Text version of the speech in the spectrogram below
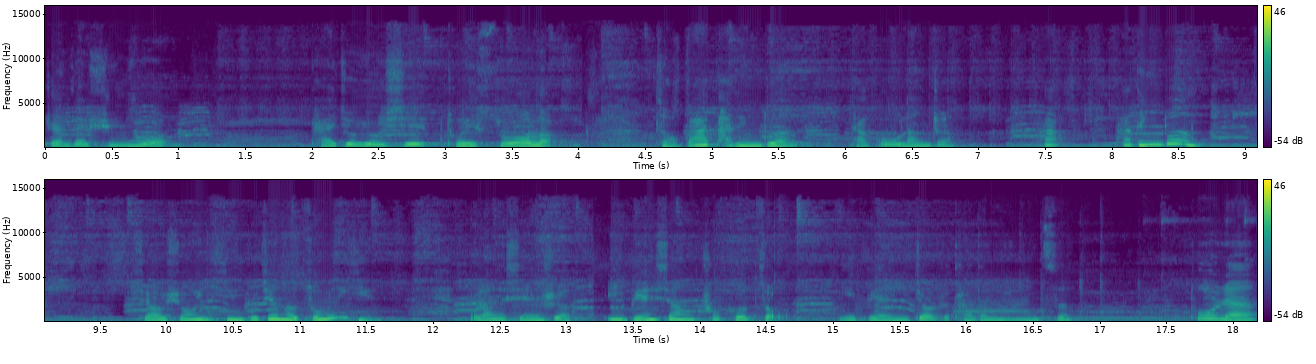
站在巡逻，他就有些退缩了。“走吧，帕丁顿。”他咕囔着。“帕帕丁顿，小熊已经不见了踪影。”布朗先生一边向出口走，一边叫着他的名字。突然，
